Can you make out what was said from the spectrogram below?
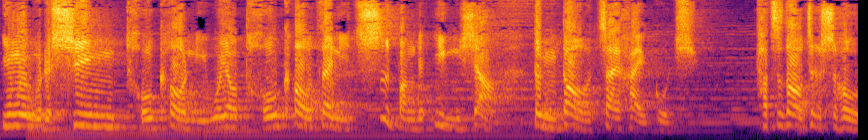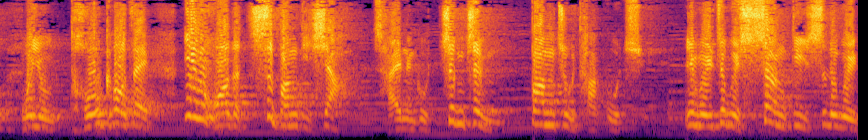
因为我的心投靠你，我要投靠在你翅膀的影下，等到灾害过去。他知道这个时候唯有投靠在耶和华的翅膀底下，才能够真正帮助他过去。因为这位上帝是那位。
